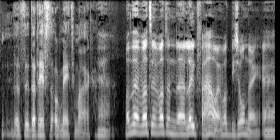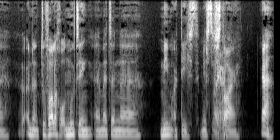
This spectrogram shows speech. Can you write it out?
Dat, dat heeft het ook mee te maken. Ja. Wat, een- wat, een- wat een eh, leuk verhaal en wat bijzonder. Eh, een, toevallige ontmoeting eh, met een eh meme-artiest, Mr. ja. Star. Ja,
